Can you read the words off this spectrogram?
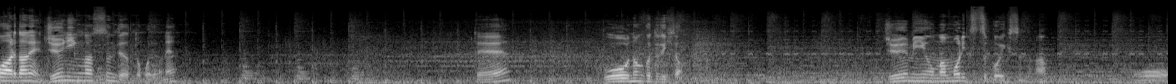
ここはあれだね。住人が住んでたとこだよね。でおおなんか出てきた。住民を守りつつ攻撃するんだな？おお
